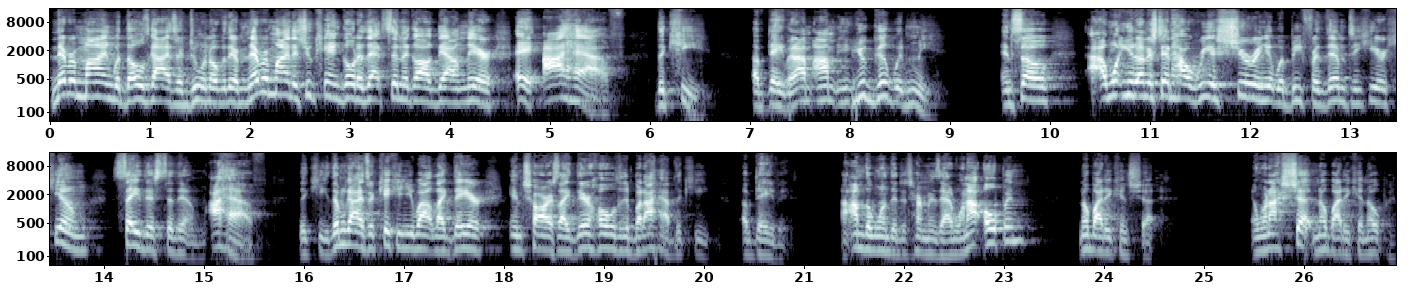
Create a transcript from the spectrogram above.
Never mind what those guys are doing over there. Never mind that you can't go to that synagogue down there. Hey, I have the key of David. I'm, I'm, you're good with me. And so I want you to understand how reassuring it would be for them to hear him say this to them. I have the key. Them guys are kicking you out like they're in charge, like they're holding it, but I have the key of David. I'm the one that determines that. When I open, nobody can shut. And when I shut, nobody can open.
